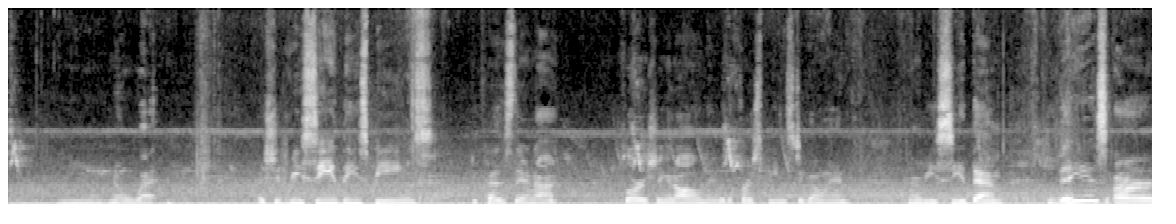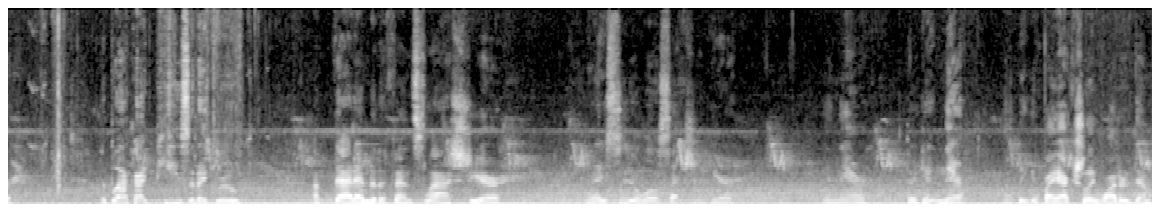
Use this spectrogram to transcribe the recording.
I don't know what. I should reseed these beans because they're not flourishing at all, and they were the first beans to go in. I'm gonna reseed them. These are the black-eyed peas that I grew up that end of the fence last year. And I see a little section here. And they're, they're getting there. I think if I actually watered them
